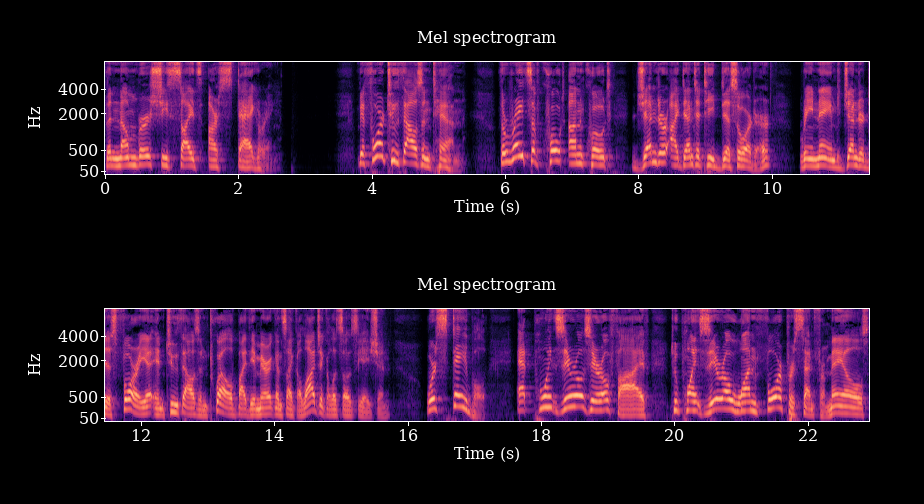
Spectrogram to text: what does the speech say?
The numbers she cites are staggering. Before 2010, the rates of quote unquote gender identity disorder, renamed gender dysphoria in 2012 by the American Psychological Association, were stable at 0.005 to 0.014% for males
